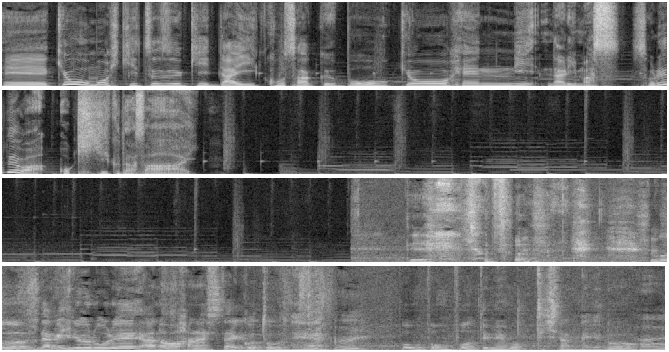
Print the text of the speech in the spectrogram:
えー今日も引き続き第5作、望郷編になります。それではお聞きください。で、ちょっと、この、なんかいろいろ俺、あの、話したいことをね、はい。ポンポンポンってメモってきたんだけど、は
